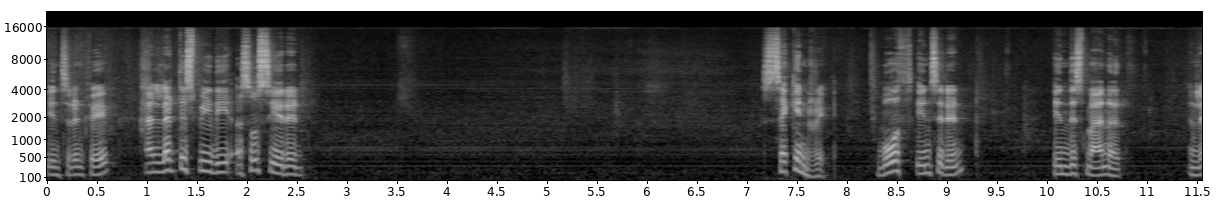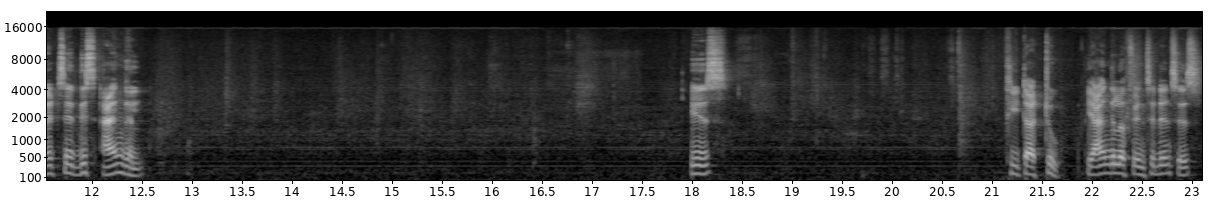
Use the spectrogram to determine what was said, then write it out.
incident wave. And let this be the associated second ray both incident in this manner. And let us say this angle is theta 2 the angle of incidence is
